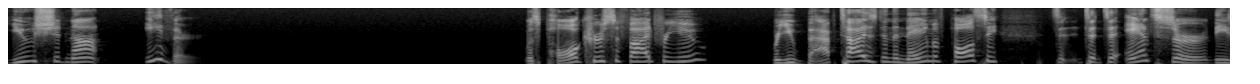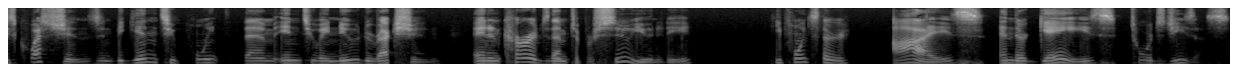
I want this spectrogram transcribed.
you should not either. Was Paul crucified for you? Were you baptized in the name of Paul? See, to, to, to, answer these questions and begin to point them into a new direction and encourage them to pursue unity, he points their eyes and their gaze towards Jesus.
